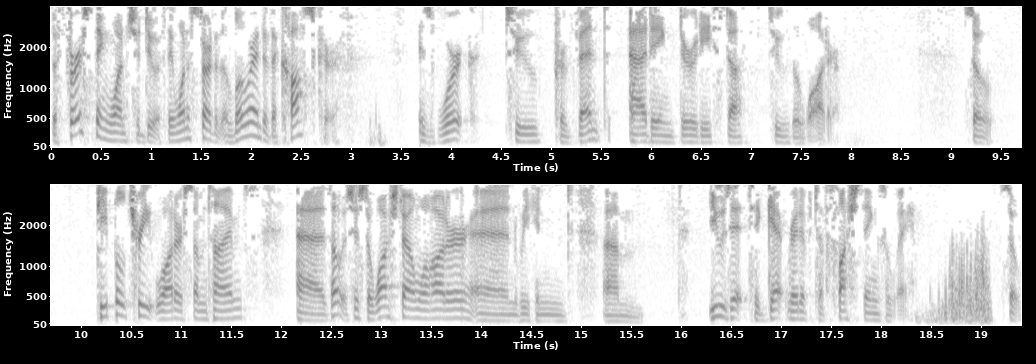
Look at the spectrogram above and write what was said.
the first thing one should do if they want to start at the lower end of the cost curve is work to prevent adding dirty stuff to the water. So People treat water sometimes as, oh, it's just a washdown water and we can um, use it to get rid of, to flush things away. So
